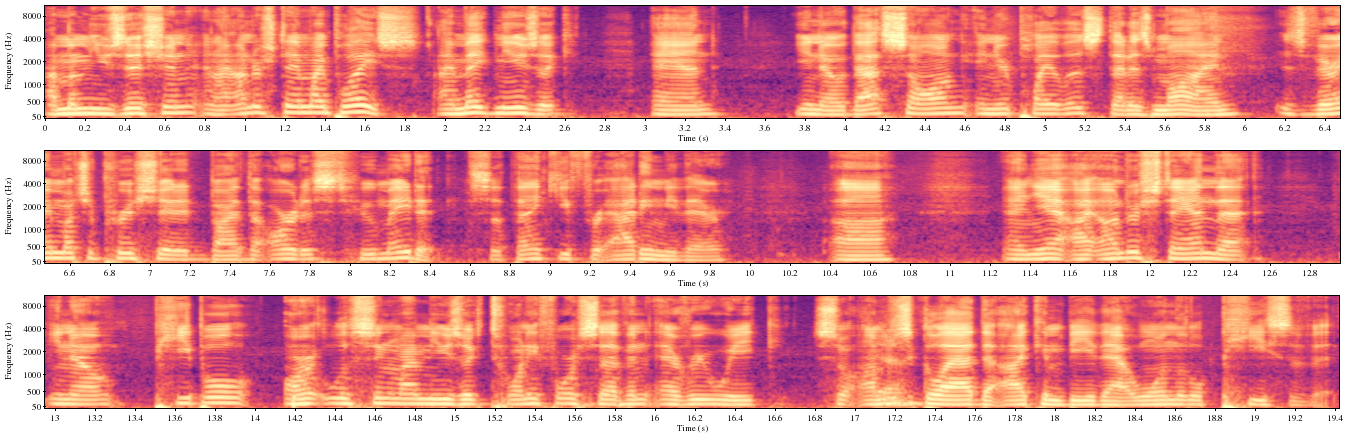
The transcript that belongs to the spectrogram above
I'm a musician and I understand my place. I make music and you know that song in your playlist that is mine is very much appreciated by the artist who made it. So thank you for adding me there. Uh, and yeah, I understand that you know people aren't listening to my music 24/7 every week. So I'm Yeah. just glad that I can be that one little piece of it.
